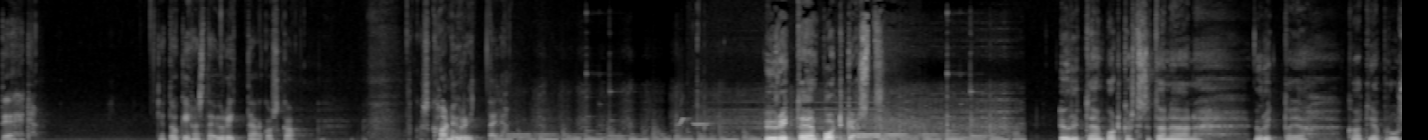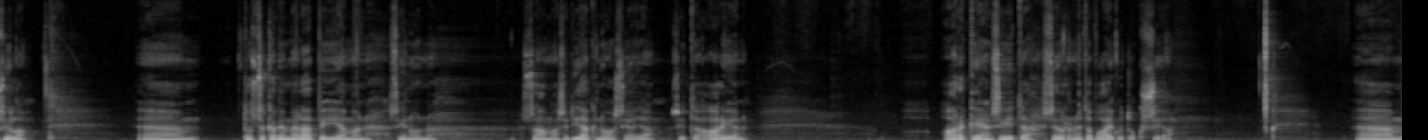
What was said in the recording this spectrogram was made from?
tehdä. Ja tokihan sitä yrittää, koska, koska on yrittäjä. Yrittäjän podcast. Yrittäjän podcastissa tänään yrittäjä Katja Prusila. Ähm, Tuossa kävimme läpi hieman sinun saamasi diagnoosia ja sitä arjen, arkeen siitä seuranneita vaikutuksia. Ähm,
